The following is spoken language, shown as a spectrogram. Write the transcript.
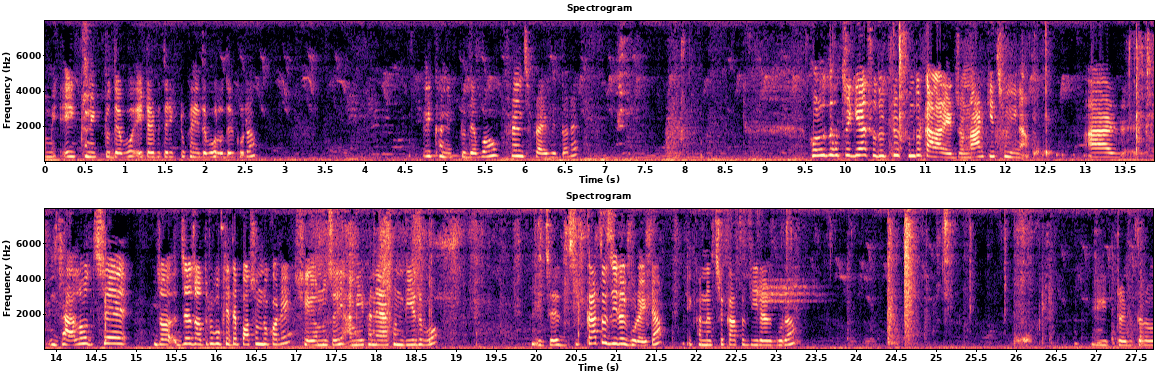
আমি এইখানে একটু দেবো, এটার ভিতরে একটুখানি দেবো হলুদের গুঁড়া। এখানে একটু দেবো ফ্রেঞ্চ ফ্রাই ভিতরে। হলুদ হচ্ছে গিয়া শুধু একটু সুন্দর কালারের জন্য, আর কিছুই না। আর ঝাল হচ্ছে যে যতটুকু খেতে পছন্দ করে, সেই অনুযায়ী আমি এখানে এখন দিয়ে দেবো। এই যে কাঁচা জিরার গুঁড়া এটা। এখানে হচ্ছে কাঁচা জিরার গুঁড়া। এইটার ভিতরেও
